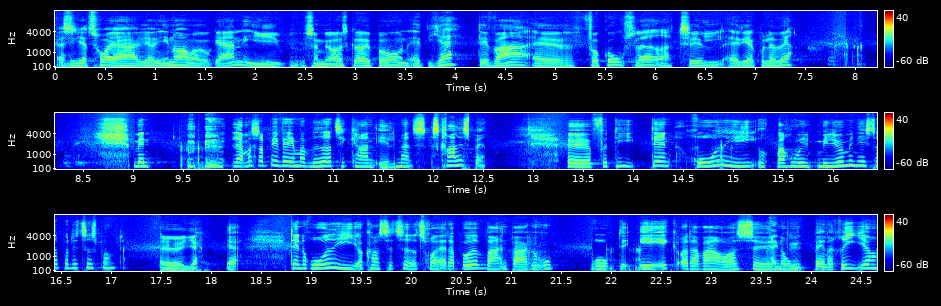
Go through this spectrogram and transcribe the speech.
Altså, jeg tror, jeg, har, jeg indrømmer jo gerne, i, som jeg også gør i bogen, at ja, det var øh, for god slader til, at jeg kunne lade være. Okay. Men lad mig så bevæge mig videre til Karen Ellemanns skraldespand. Øh, fordi den rode i, var hun miljøminister på det tidspunkt? Øh, ja. ja. Den rode i og konstaterede, tror jeg, at der både var en bakke brugte æg, og der var også øh, Ej, nogle det, batterier.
